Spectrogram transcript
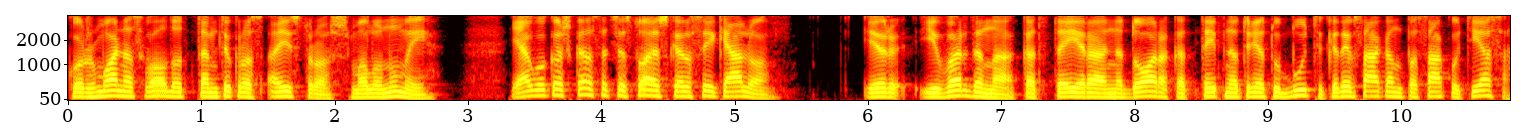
kur žmonės valdo tam tikros aistros, malonumai. Jeigu kažkas atsistoja skersai kelio ir įvardina, kad tai yra nedora, kad taip neturėtų būti, kitaip sakant, pasako tiesą,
